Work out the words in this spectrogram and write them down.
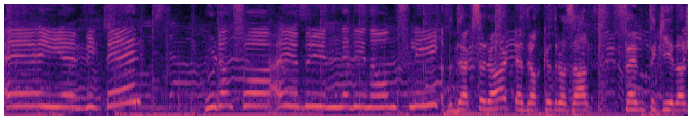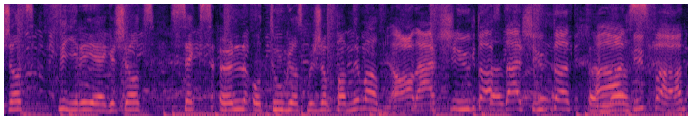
øyevipper. Hvordan få øyebrynene dine on flik. Men det er ikke så rart. Jeg drakk jo tross alt fem Tequila-shots, fire Jeger-shots, seks øl og to glass med champagne, mann. Ja, det er sjukt, ass. Det er sjukt, ass. Ja, fy faen.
